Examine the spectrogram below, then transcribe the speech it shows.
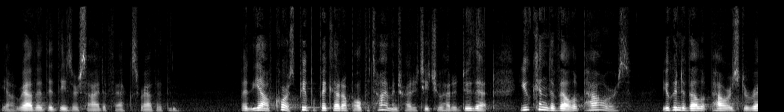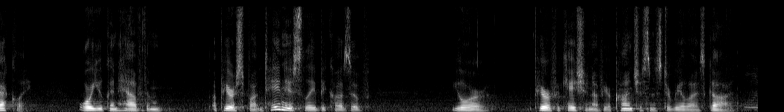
Yeah, rather that these are side effects rather than. But yeah, of course, people pick that up all the time and try to teach you how to do that. You can develop powers. You can develop powers directly, or you can have them appear spontaneously because of your purification of your consciousness to realize God. Well,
